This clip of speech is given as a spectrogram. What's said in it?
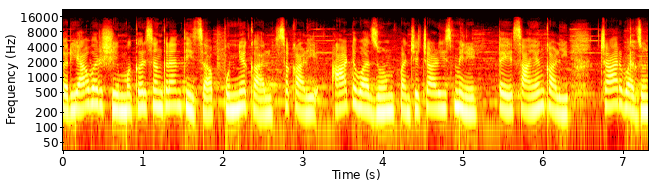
तर यावर्षी मकर संक्रांतीचा पुण्यकाल सकाळी आठ वाजून पंचेचाळीस मिनिट ते सायंकाळी चार वाजून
